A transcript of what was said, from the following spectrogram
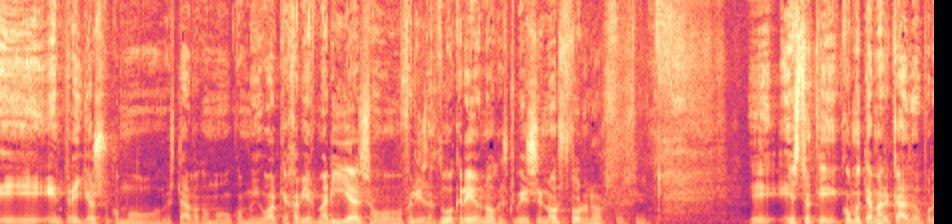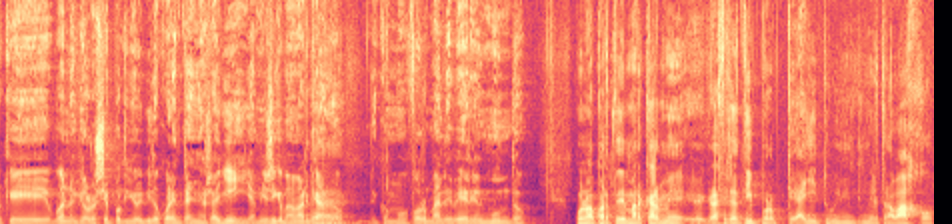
Eh, entre ellos, como estaba como, como igual que Javier Marías o Félix Azúa, creo, ¿no? Que estuviese en Oxford. En Oxford, sí. Eh, ¿Esto que, cómo te ha marcado? Porque, bueno, yo lo sé porque yo he vivido 40 años allí y a mí sí que me ha marcado claro. como forma de ver el mundo. Bueno, aparte de marcarme, eh, gracias a ti, porque allí tuve mi primer trabajo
